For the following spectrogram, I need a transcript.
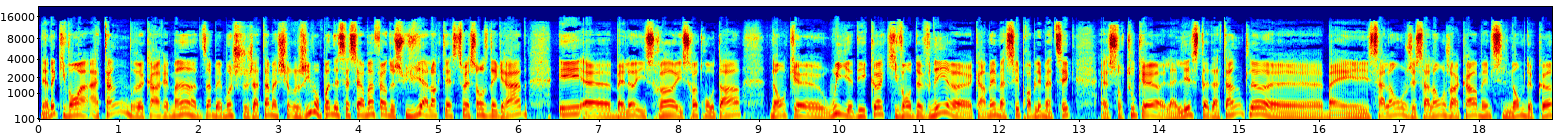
mais il y en a qui vont attendre carrément en disant, ben moi, j'attends ma chirurgie. Ils vont pas nécessairement faire de suivi alors que la situation se dégrade. Et euh, ben là, il sera, il sera trop tard. Donc euh, oui, il y a des cas qui vont devenir euh, quand même assez problématiques. surtout que la liste d'attente là, ben s'allonge et s'allonge encore, même si le nombre de cas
